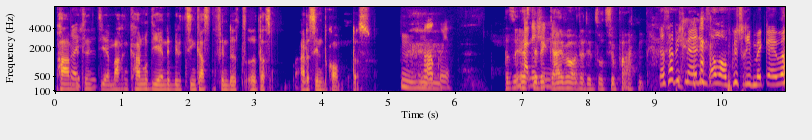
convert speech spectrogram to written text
paar Mitteln, die er machen kann und die er in den Medizinkasten findet, äh, das alles hinbekommen. Das. Mhm. Okay. Also er ist der MacGyver unter den Soziopathen. Das habe ich mir allerdings auch aufgeschrieben, MacGyver.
